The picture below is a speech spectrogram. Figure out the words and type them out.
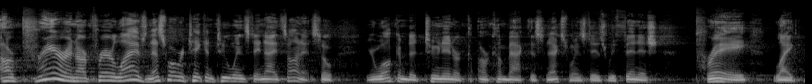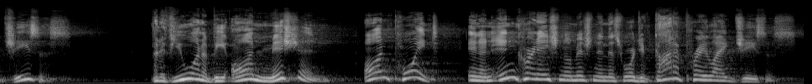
our prayer and our prayer lives. And that's why we're taking two Wednesday nights on it. So you're welcome to tune in or, or come back this next Wednesday as we finish. Pray like Jesus. But if you want to be on mission, on point in an incarnational mission in this world, you've got to pray like Jesus.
